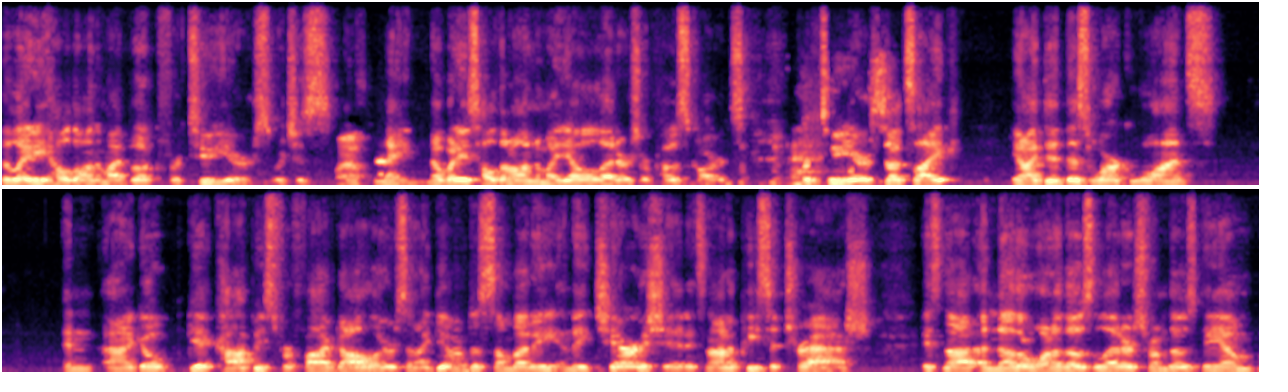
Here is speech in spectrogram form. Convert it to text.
the lady held on to my book for two years, which is Wow. insane. Nobody's holding on to my yellow letters or postcards for two years. So it's like, you know, I did this work once and I go get copies for five dollars and I give them to somebody and they cherish it. It's not a piece of trash. It's not another one of those letters from those damn,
